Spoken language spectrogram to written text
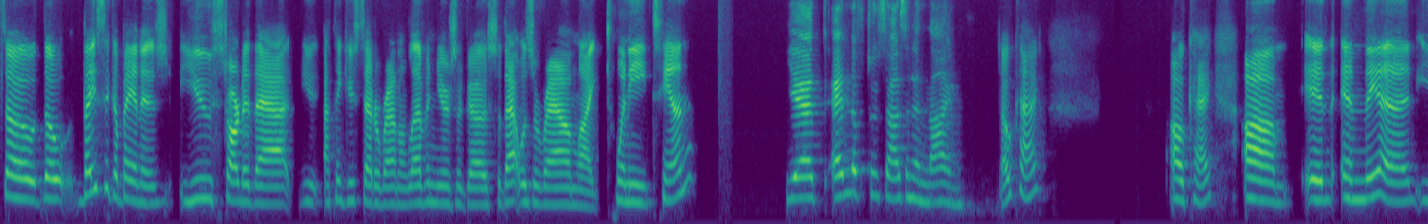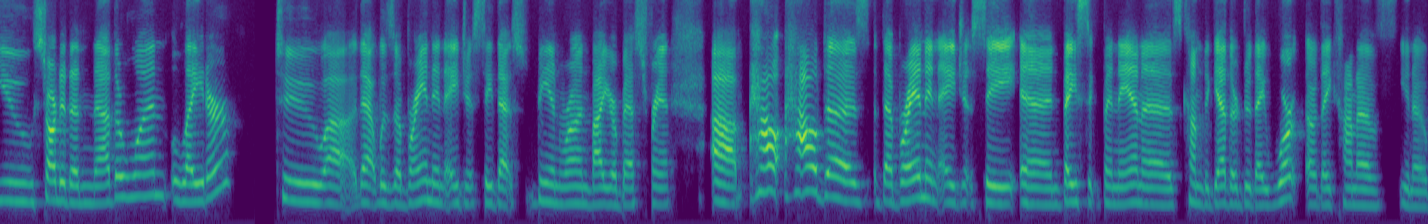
So the Basic Bananas, you started that, you I think you said around 11 years ago. So that was around like 2010? Yeah, end of 2009. Okay. Okay. Um, and and then you started another one later to uh, that was a branding agency that's being run by your best friend. Um, how how does the branding agency and Basic Bananas come together? Do they work? Are they kind of you know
